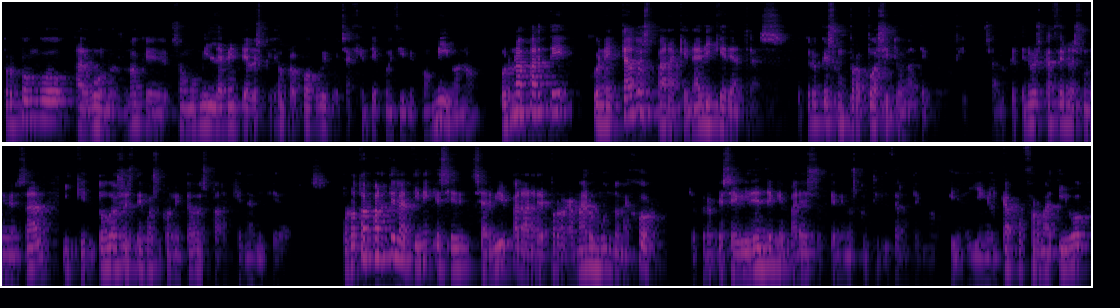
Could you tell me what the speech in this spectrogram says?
propongo algunos, ¿no? que son humildemente los que yo propongo y mucha gente coincide conmigo. ¿no? Por una parte, conectados para que nadie quede atrás. Yo creo que es un propósito de la tecnología. O sea, lo que tenemos que hacer es universal y que todos estemos conectados para que nadie quede atrás. Por otra parte, la tiene que servir para reprogramar un mundo mejor. Yo creo que es evidente que para eso tenemos que utilizar la tecnología y en el campo formativo,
